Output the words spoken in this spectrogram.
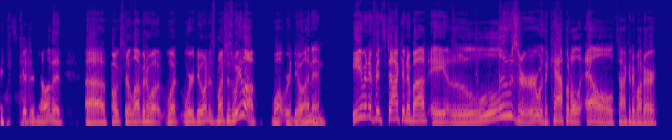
it's good to know that uh, folks are loving what what we're doing as much as we love what we're doing, and even if it's talking about a loser with a capital L, talking about our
